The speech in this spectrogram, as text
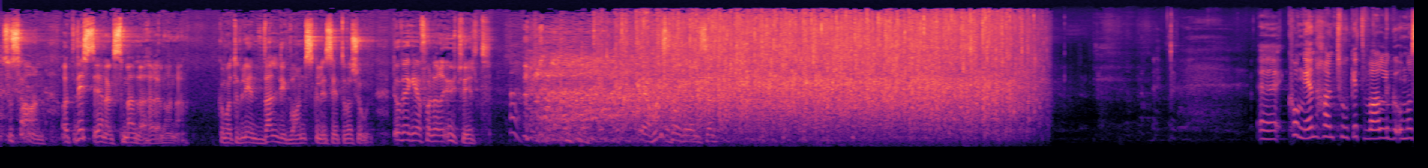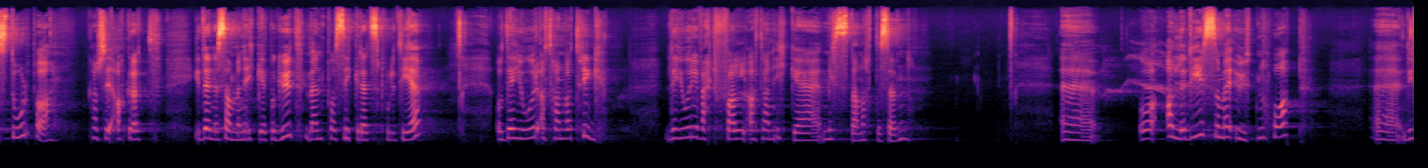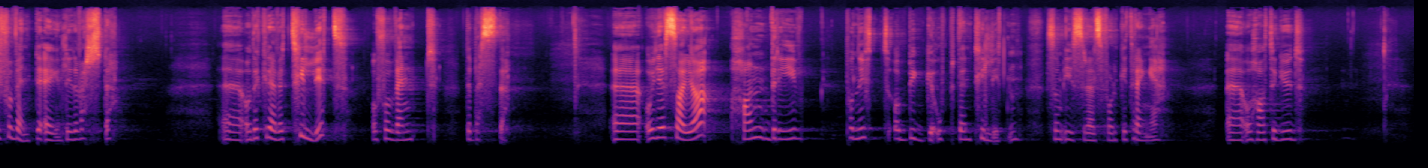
Så sa han at hvis det en dag smeller her i landet, kommer det til å bli en veldig vanskelig situasjon. Da vil jeg iallfall være uthvilt. Det er hans forberedelse. Eh, kongen han tok et valg om å stole på, kanskje akkurat i denne sammen ikke på Gud, men på sikkerhetspolitiet. Og det gjorde at han var trygg. Det gjorde i hvert fall at han ikke mista nattesøvn. Eh, og alle de som er uten håp, de forventer egentlig det verste. Eh, og det krever tillit å forvente det beste. Eh, og Jesaja han driver på nytt og bygger opp den tilliten som israelsfolket trenger eh, å ha til Gud.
